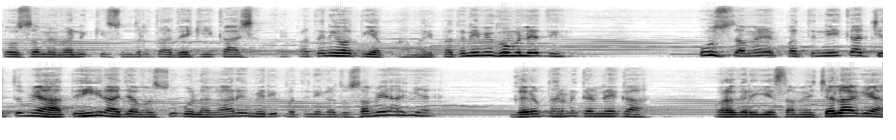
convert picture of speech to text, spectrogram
तो उस समय वन की सुंदरता देखी, काश हमारी पत्नी होती, अब हमारी पत्नी भी घूम लेती। उस समय पत्नी का चित्त में आते ही राजा वसु को लगा रहे मेरी पत्नी का तो समय आ गया गर्भ धारण करने का, और अगर ये समय चला गया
